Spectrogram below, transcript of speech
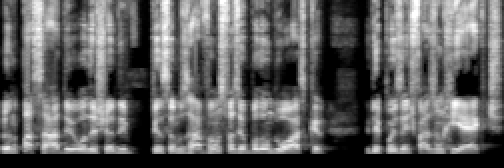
Ano passado, eu e o Alexandre pensamos, ah, vamos fazer o bolão do Oscar. E depois a gente faz um react.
